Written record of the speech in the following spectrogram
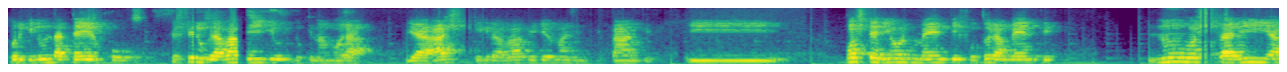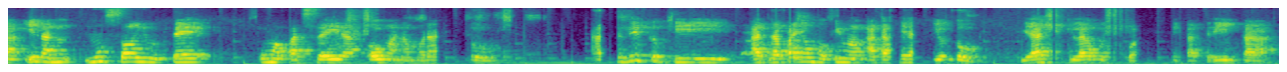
porque não dá tempo. Prefiro gravar vídeo do que namorar. Já acho que gravar vídeo é mais importante. E posteriormente, futuramente, não gostaria, ainda não sonho ter uma parceira ou uma namorada. Acredito que atrapalha um pouquinho a carreira do YouTube. E acho que lá os 40, 30,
